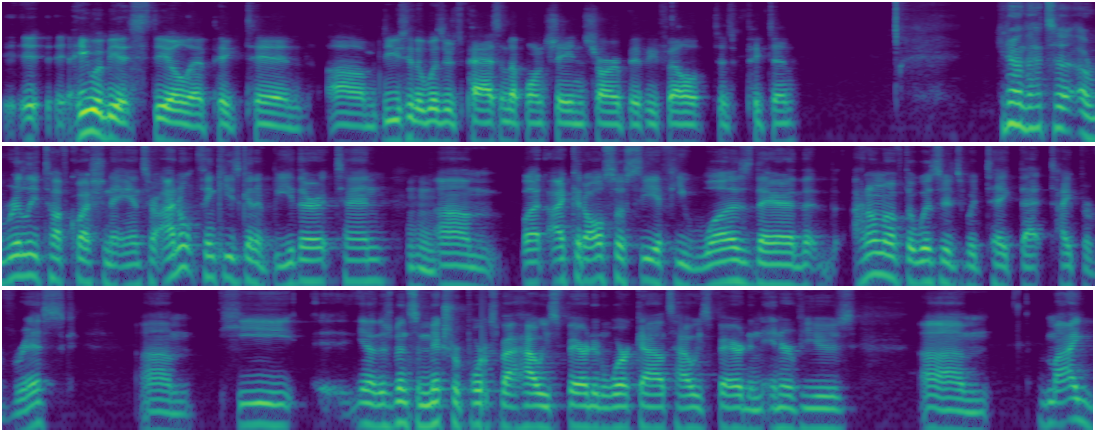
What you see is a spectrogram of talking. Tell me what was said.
It, it, he would be a steal at pick ten. Um, do you see the Wizards passing up on Shaedon Sharpe if he fell to pick ten? You know, that's a, a, really tough question to answer. I don't think he's going to be there at 10. Mm-hmm. Um, but I could also see if he was there that I don't know if the Wizards would take that type of risk. Um, he, you know, there's been some mixed reports about how he's fared in workouts, how he's fared in interviews. Um, my,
